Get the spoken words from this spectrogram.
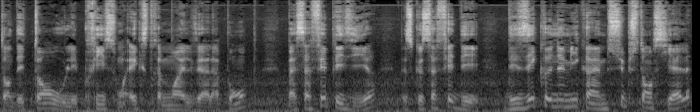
dans des temps où les prix sont extrêmement élevés à la pompe, bah, ça fait plaisir parce que ça fait des, des économies quand même substantielles.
